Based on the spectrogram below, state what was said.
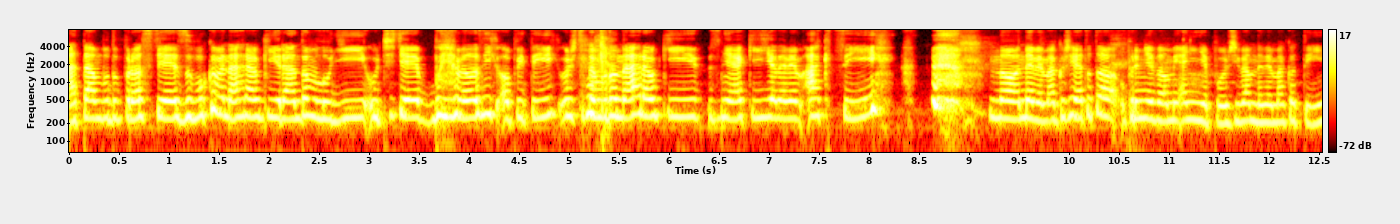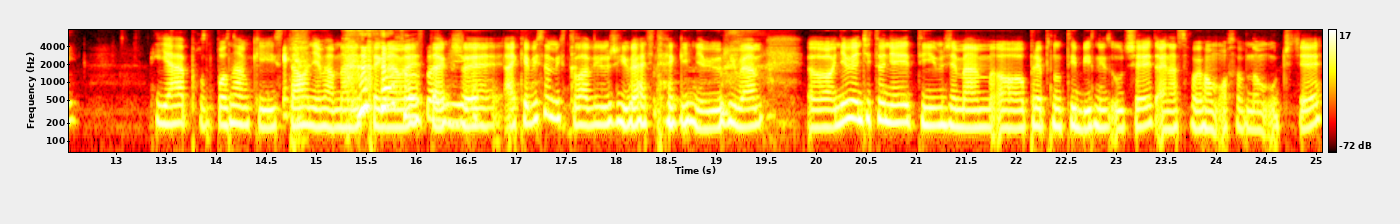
a tam budú proste zvukové nahrávky random ľudí, určite bude veľa z nich opitých, určite tam budú nahrávky z nejakých, ja neviem, akcií. No, neviem, akože ja toto úprimne veľmi ani nepoužívam, neviem ako ty. Ja poznámky stále nemám na Instagrame, takže aj keby som ich chcela využívať, tak ich nevyužívam. O, neviem, či to nie je tým, že mám o, prepnutý biznis účet aj na svojom osobnom účte.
